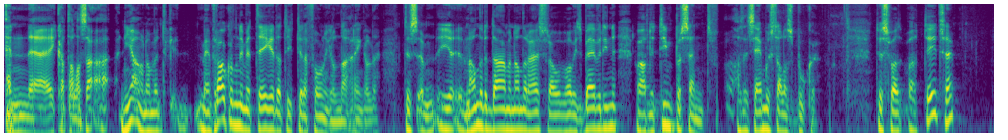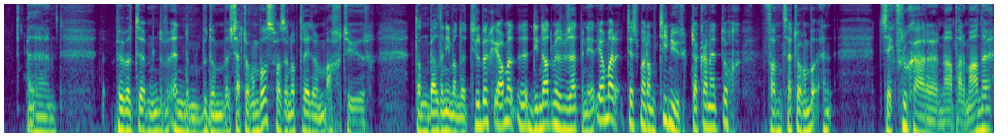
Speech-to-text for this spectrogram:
en uh, ik had alles niet aangenomen. Mijn vrouw kon er niet meer tegen dat die telefoon heel dag rinkelde. Dus een, andere dame, een andere huisvrouw, wou iets bijverdienen. We hadden 10%. Als, zij moest alles boeken. Dus wat, wat deed zij? Uh, bijvoorbeeld in de, de, Sertogenbos was een optreden om 8 uur. Dan belde iemand uit Tilburg. Ja, maar die datum is bezet, meneer. Ja, maar het is maar om 10 uur. Dat kan hij toch van Sertogenbos. Dus ik vroeg haar eh, na een paar maanden.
